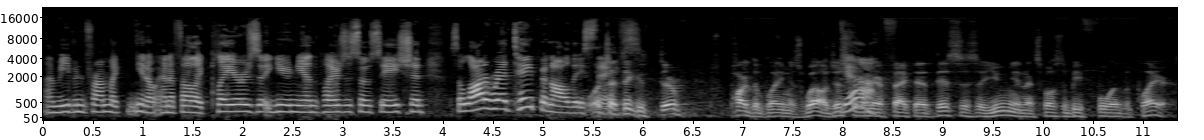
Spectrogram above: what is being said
um, even from like you know NFL, like players union, players association. There's a lot of red tape in all these Which things. I think is they're part to blame as well, just for Yeah. the mere fact that this is a union that's supposed to be for the players.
